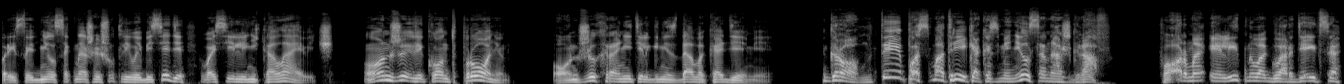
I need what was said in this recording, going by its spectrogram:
присоединился к нашей шутливой беседе Василий Николаевич, он же Виконт Пронин, он же хранитель гнезда в Академии. «Гром, ты посмотри, как изменился наш граф. Форма элитного гвардейца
